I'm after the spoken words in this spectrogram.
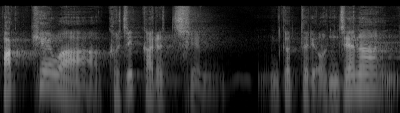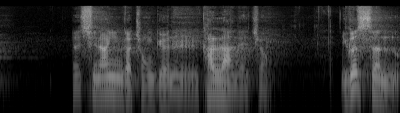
박해와 거짓 가르침 것들이 언제나 신앙인과 종교인을 갈라내죠. 이것은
